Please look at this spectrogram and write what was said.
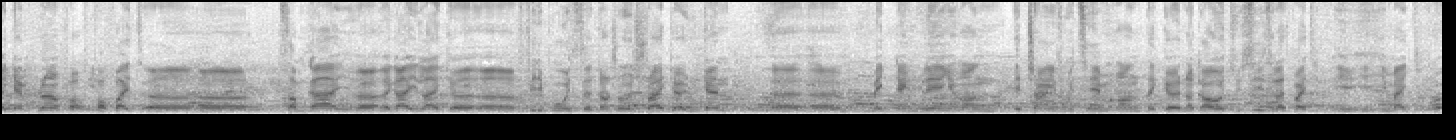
a, a game plan for, for fight uh, uh, some guy, uh, a guy like uh, uh, Philippou is a dangerous striker. You can uh, uh, make gambling on a chance with him and take a knockout. You see the last fight he, he, he made for,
